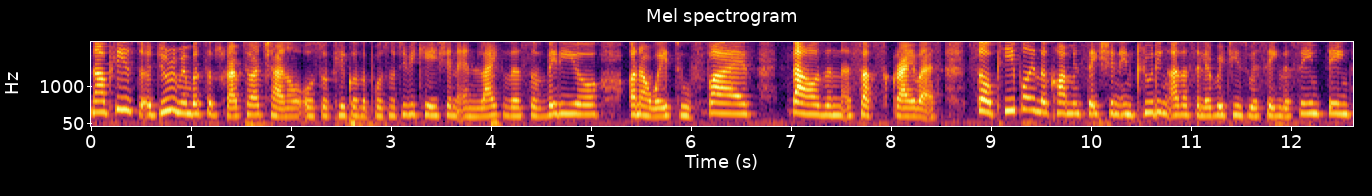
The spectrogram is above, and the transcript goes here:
Now, please do remember to subscribe to our channel. Also, click on the post notification and like this video on our way to 5,000 subscribers. So, people in the comment section, including other celebrities, were saying the same thing.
